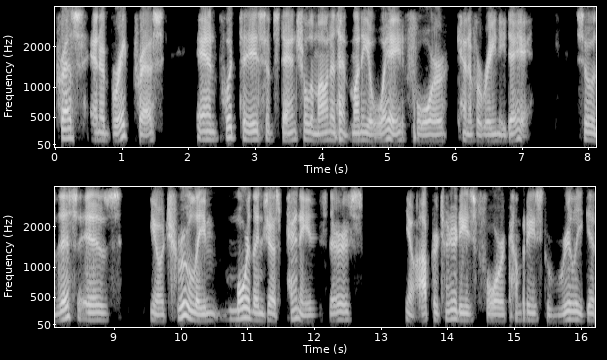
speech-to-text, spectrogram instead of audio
press and a brake press and put a substantial amount of that money away for kind of a rainy day. So this is, you know, truly more than just pennies. There's, you know, opportunities for companies to really get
